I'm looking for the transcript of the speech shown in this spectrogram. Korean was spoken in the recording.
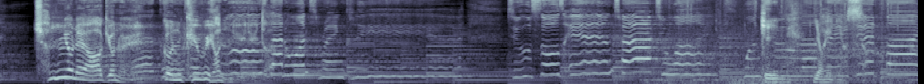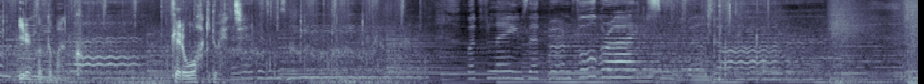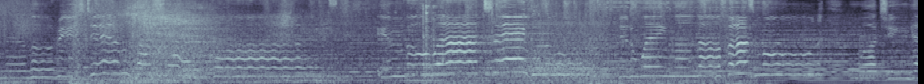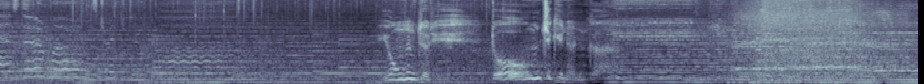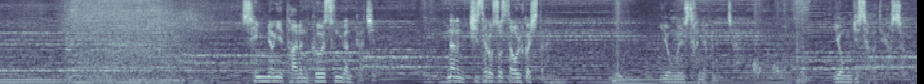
천년의 악연을 끊기 위한 일이다. 긴 여행이었어. 잃은 것도 많고 괴로워하기도 했지. But flames that burn full bright soon fell dark. 용들이 또 움직이는가? 생명이 다는 그 순간까지 나는 기세로서 싸울 것이다. 용을 사냥하는 자, 용기사가 되어서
